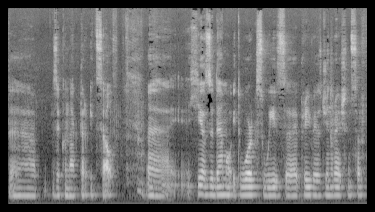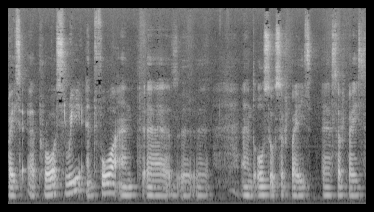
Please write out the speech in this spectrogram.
the connector itself. Uh, here's the demo it works with uh, previous generation surface uh, pro 3 and 4 and and also surface uh, surface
